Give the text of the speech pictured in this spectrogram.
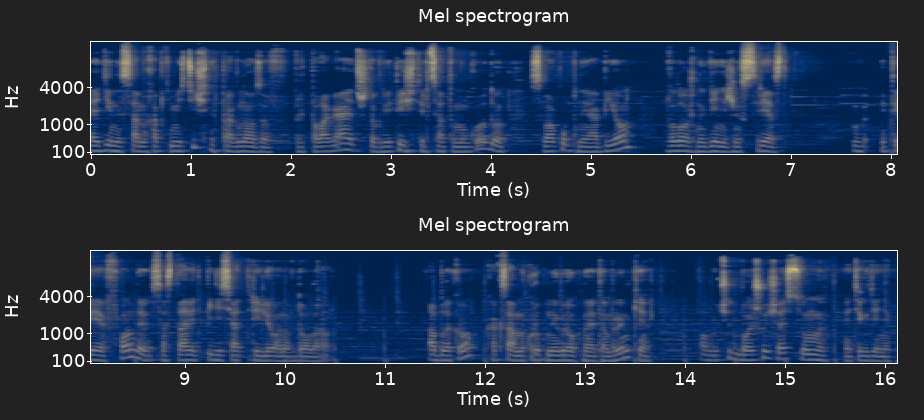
И один из самых оптимистичных прогнозов предполагает, что к 2030 году совокупный объем вложенных денежных средств в ETF-фонды составит 50 триллионов долларов. А BlackRock, как самый крупный игрок на этом рынке, получит большую часть суммы этих денег.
